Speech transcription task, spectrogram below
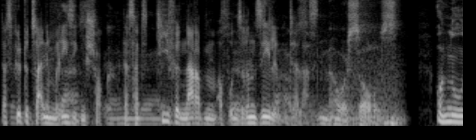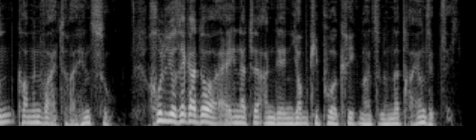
das führte zu einem riesigen Schock. Das hat tiefe Narben auf unseren Seelen hinterlassen. Und nun kommen weitere hinzu. Julio Segador erinnerte an den Yom Kippur-Krieg 1973.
